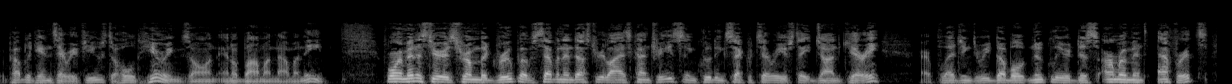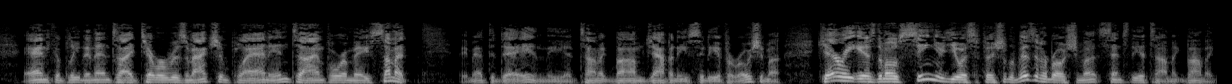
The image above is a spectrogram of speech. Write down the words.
Republicans have refused to hold hearings on an Obama nominee. Foreign ministers from the group of seven industrialized countries, including Secretary of State John Kerry, are pledging to redouble nuclear disarmament efforts and complete an anti-terrorism action plan in time for a May summit. They met today in the atomic bomb Japanese city of Hiroshima. Kerry is the most senior U.S. official to visit Hiroshima since the atomic bombing.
